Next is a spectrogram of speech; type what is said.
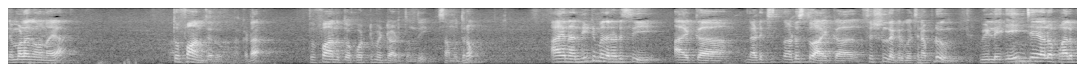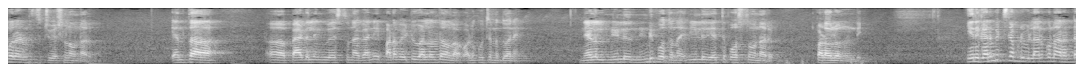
నిమ్మలంగా ఉన్నాయా? తుఫాను జరుగుతుంది అక్కడ. తుఫానుతో కొట్టుమిట్టాడుతుంది సముద్రం. ఆయన నీటి మీద నడిచి ఆ యొక్క నడిచి నడుస్తూ ఆ యొక్క శిష్యుల దగ్గరికి వచ్చినప్పుడు వీళ్ళు ఏం చేయాలో పాలుపోరాడే సిచ్యువేషన్లో ఉన్నారు. ఎంత ప్యాడలింగ్ వేస్తున్నా కానీ పడవ ఎటు వెళ్ళడం వాళ్ళు కూర్చున్న దోనే నీళ్ళు నీళ్ళు నిండిపోతున్నాయి నీళ్ళు ఎత్తిపోస్తూ ఉన్నారు పడవలో నుండి. ఈయన కనిపించినప్పుడు వీళ్ళు అనుకున్నారంట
